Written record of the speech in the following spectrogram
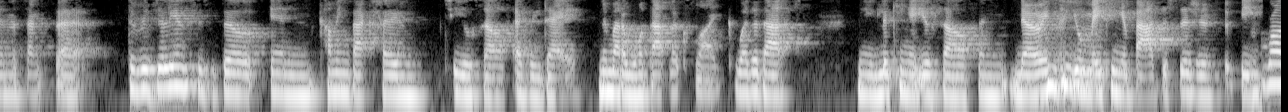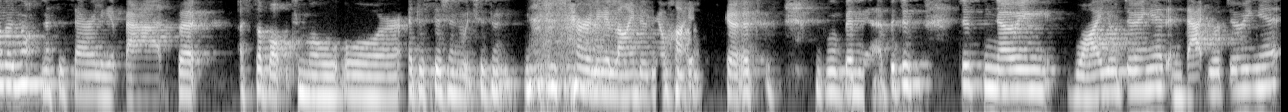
in the sense that the resilience is built in coming back home to yourself every day no matter what that looks like whether that's you know, looking at yourself and knowing that you're making a bad decision but being rather not necessarily a bad but a suboptimal or a decision which isn't necessarily aligned with your highest good. We've all been there, but just just knowing why you're doing it and that you're doing it,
